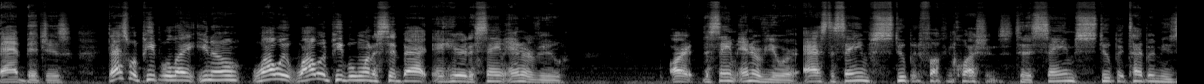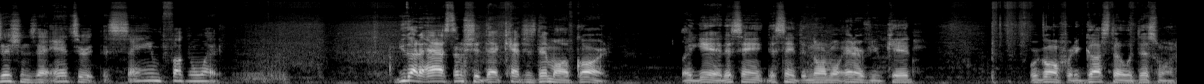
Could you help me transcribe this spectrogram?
bad bitches. That's what people like, you know, why would why would people want to sit back and hear the same interview or the same interviewer ask the same stupid fucking questions to the same stupid type of musicians that answer it the same fucking way? You got to ask them shit that catches them off guard. Like, yeah, this ain't this ain't the normal interview, kid. We're going for the gusto with this one,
